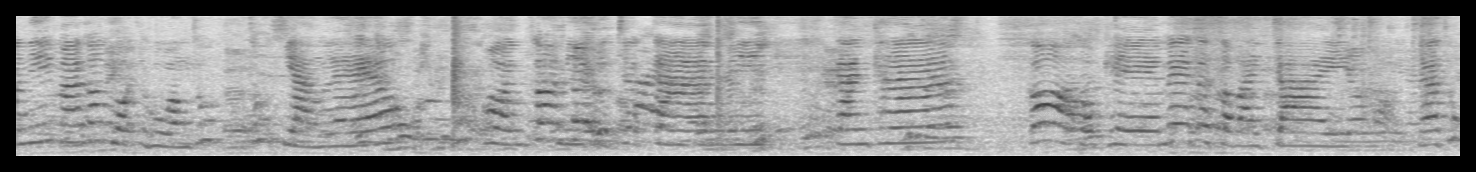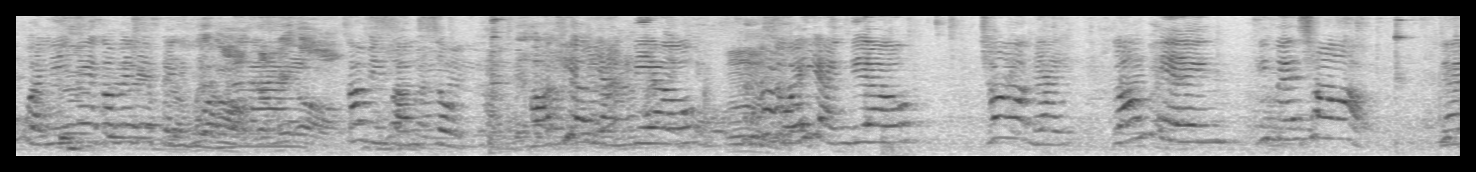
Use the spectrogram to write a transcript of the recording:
อนนี้มาก็หมดห่วงทุกทุกอย่างแล้ว ทุกคนก็มีกิจการมีการค้า ก็โอเค แม่ก็สบายใจนะทุกวันนี้แม่ก็ไม่ได้เป็นห่วงอะไร ก็มีความสุขขอเที่ยวอย่างเดียว สวยอย่างเดียว ชอบอย่างร้องเพลงที่แม่ชอบนะ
